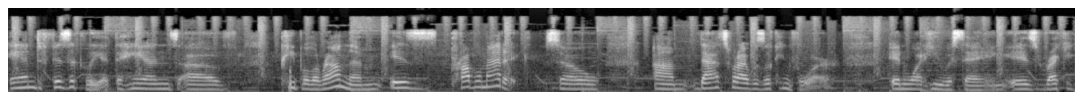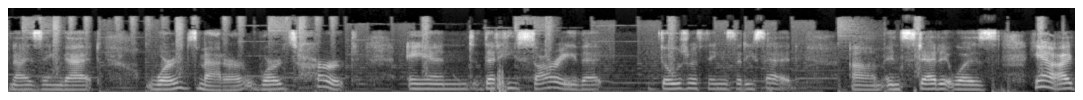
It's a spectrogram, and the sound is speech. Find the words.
and physically at the hands of people around them is problematic. So um, that's what I was looking for in what he was saying is recognizing that words matter, words hurt, and that he's sorry that those are things that he said. Um, instead, it was, yeah, I,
